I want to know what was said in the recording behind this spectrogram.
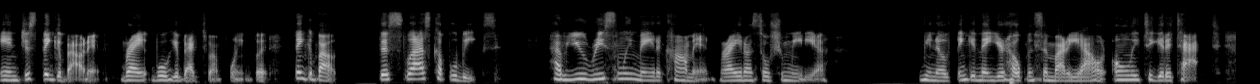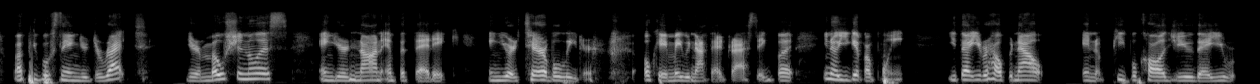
and just think about it, right? We'll get back to my point, but think about this last couple of weeks. Have you recently made a comment, right, on social media you know, thinking that you're helping somebody out only to get attacked by people saying you're direct, you're emotionless, and you're non empathetic, and you're a terrible leader. okay, maybe not that drastic, but you know, you get my point. You thought you were helping out, and people called you that you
